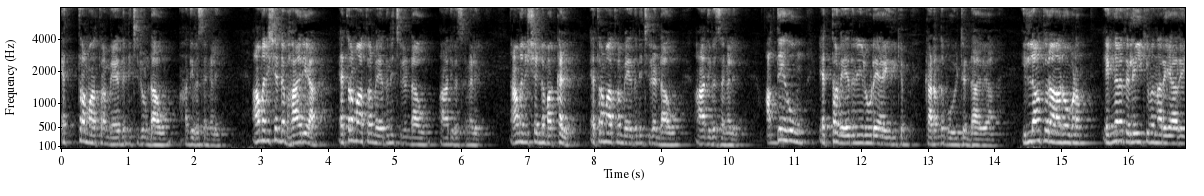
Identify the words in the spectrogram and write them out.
എത്രമാത്രം വേദനിച്ചിട്ടുണ്ടാവും ആ ദിവസങ്ങളിൽ. ആ മനുഷ്യന്റെ ഭാര്യ എത്രമാത്രം വേദനിച്ചിട്ടുണ്ടാവും ആ ദിവസങ്ങളിൽ? ആ മനുഷ്യന്റെ മക്കൾ എത്രമാത്രം വേദനിച്ചിട്ടുണ്ടാവും ആ ദിവസങ്ങളിൽ? അദ്ദേഹവും എത്ര വേദനയിലൂടെ ആയിരിക്കും കടന്നു പോയിട്ടുണ്ടാകുക ഇല്ലാത്തൊരു ആരോപണം എങ്ങനെ തെളിയിക്കുമെന്നറിയാതെ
